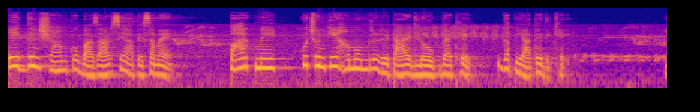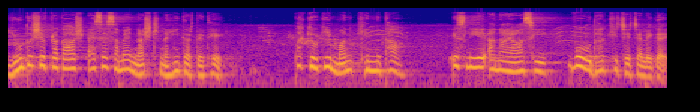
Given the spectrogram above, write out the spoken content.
एक दिन शाम को बाज़ार से आते समय पार्क में कुछ उनके हम उम्र रिटायर्ड लोग बैठे, गपियाते दिखे। यूँ तो शिव प्रकाश ऐसे समय नष्ट नहीं करते थे, पर क्योंकि मन खिन्न था, इसलिए अनायास ही वो उधर खिंचे चले गए।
